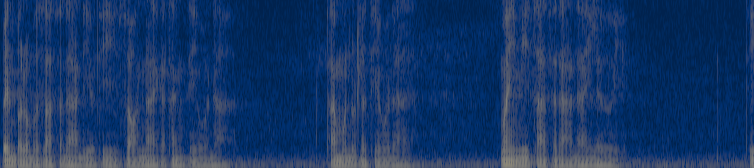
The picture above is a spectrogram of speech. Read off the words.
เป็นบรมศาสดาเดียวที่สอนได้กระทั่งเทวดา ทั้งมนุษย์และเทวดา ไม่มีศาสดาใดเลย ที่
